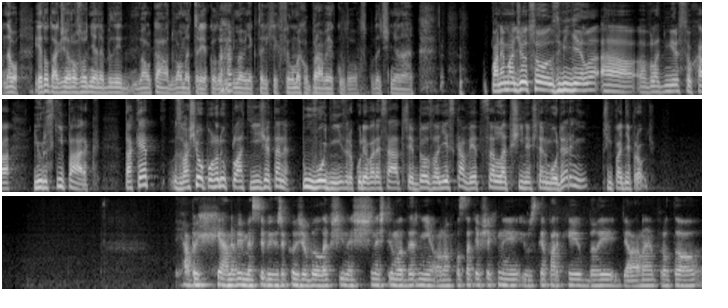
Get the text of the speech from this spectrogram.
nebo je to tak, že rozhodně nebyly velká dva metry, jako to vidíme v některých těch filmech o pravěku, to skutečně ne. Pane Maďo, co zmínil a Vladimír Socha, Jurský park, také z vašeho pohledu platí, že ten původní z roku 93 byl z hlediska vědce lepší než ten moderní? Případně proč? Já bych, já nevím, jestli bych řekl, že byl lepší než, než ty moderní. Ono v podstatě všechny jurské parky byly dělané proto,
